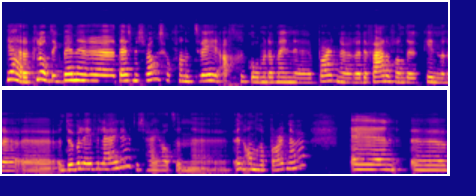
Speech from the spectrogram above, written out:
Ja, dat klopt. Ik ben er tijdens mijn zwangerschap van de tweede achtergekomen dat mijn partner, de vader van de kinderen, een dubbelleven leidde. Dus hij had een, een andere partner. En uh,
